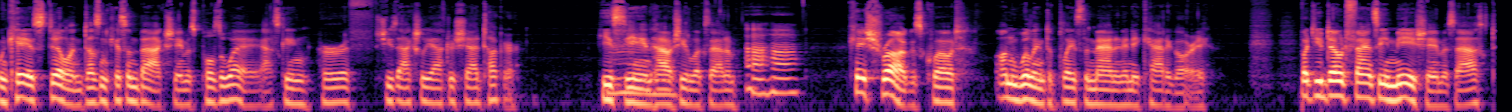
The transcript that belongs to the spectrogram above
When Kay is still and doesn't kiss him back, Seamus pulls away, asking her if she's actually after Shad Tucker. He's seen how she looks at him. Uh huh. Kay shrugs, quote, unwilling to place the man in any category. But you don't fancy me, Seamus asked.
